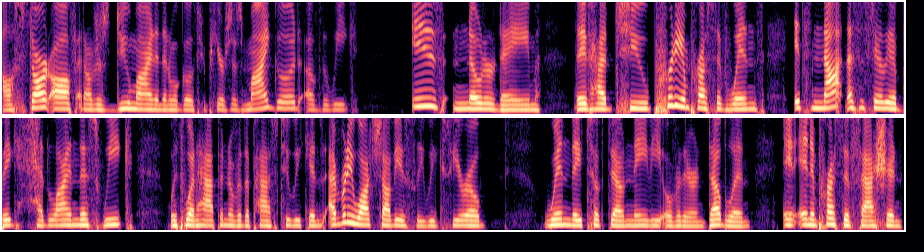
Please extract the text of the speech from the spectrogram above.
I'll start off and I'll just do mine, and then we'll go through Pierce's. My good of the week is Notre Dame. They've had two pretty impressive wins. It's not necessarily a big headline this week with what happened over the past two weekends. Everybody watched, obviously, week zero when they took down Navy over there in Dublin in, in impressive fashion.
